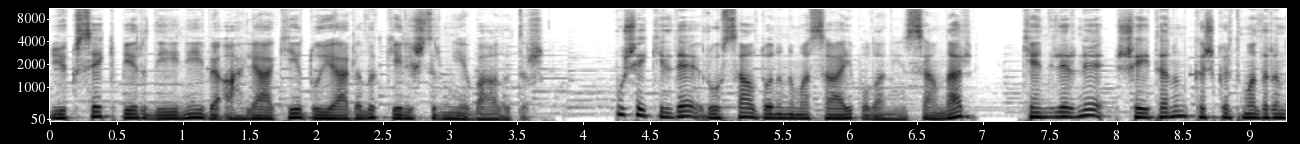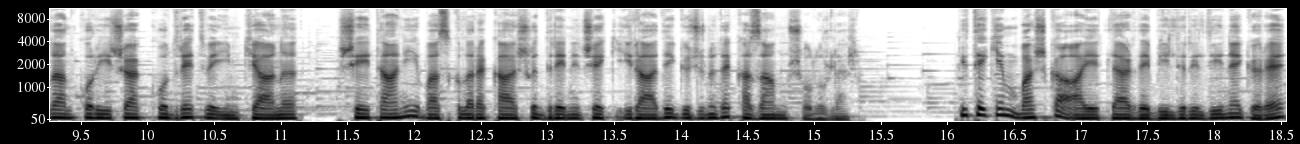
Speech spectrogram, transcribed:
yüksek bir dini ve ahlaki duyarlılık geliştirmeye bağlıdır. Bu şekilde ruhsal donanıma sahip olan insanlar, kendilerini şeytanın kışkırtmalarından koruyacak kudret ve imkanı, şeytani baskılara karşı direnecek irade gücünü de kazanmış olurlar. Nitekim başka ayetlerde bildirildiğine göre,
